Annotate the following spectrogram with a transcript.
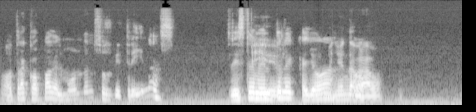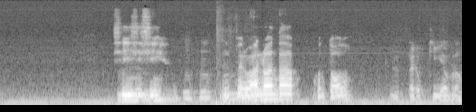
otra Copa del Mundo en sus vitrinas. Tristemente Sí, le cayó a. Ormeño anda a- bravo. Sí, sí, sí. El peruano anda con todo. El peruquillo, bro.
